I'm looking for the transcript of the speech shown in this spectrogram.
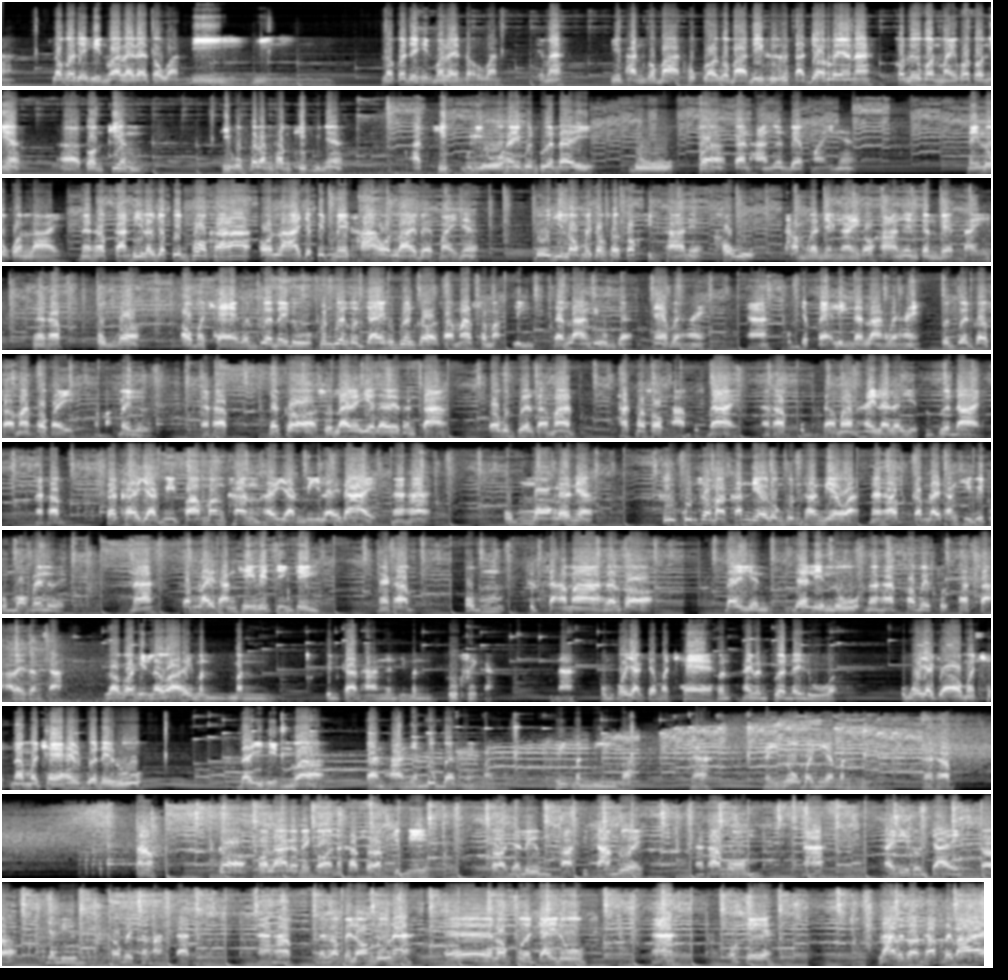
เราก็จะเห็นว่ารายได้ต่อวันนี่นี่นี่นี่เราก็จะเห็นว่ารายได้ต่อวัน เห็นไหมมีพันกว่าบาทหกร้อยกว่าบาทนี่คือเขาตัดยอดไปแล้วนะเขาเริ่มวันใหม่เพราะตอนเนี้ยอตอนเที่ยงที่ผมกำลังทำคลิปอยู่เนี่ยอัดคลิปวิดีโอให้เพื่อนๆได้ดูว่าการหาเงินแบบใหม่เนี่ย ในโลกออนไลน์นะครับ การที่เราจะเป็นพ่อค้าออนไลน์จะเป็นแม่ค้าออนไลน์แบบใหม่เนี่ย โดยที่เราไม่ต้องสต็อกสินค้าเนี่ยเขาทำกันยังไงเขาหาเงินกันแบบไหนนะครับ ผมก็ เอามาแชร์เพื่อนๆได้ดู เพื่อนๆสนใจเพื่อนๆก็สามารถสมัครลิงก์ด้านล่างที่ผมจะแนบไว้ให้นะผมจะแปะลิงก์ด้านล่างไว้ให้ เพื่อนๆก็สามารถเข้าไปสมัครได้เลยนะครับ แล้วก็ส่วนรายละเอียดอะไรต่างๆ ก็เพื่อนๆสามารถทักมาสอบถามผมได้นะครับ ผมสามารถให้รายละเอียดเพื่อนๆได้นะครับ ถ้าใครอยากมีความมั่งคั่ง ใครอยากมีรายได้นะฮะผมมองแล้วเนี่ย คือคุณสมัครครั้งเดียวลงทุนครั้งเดียวอะนะครับกำไรทั้งชีวิตผมบอกได้เลย นะ กำไรทั้งชีวิตจริง ๆนะครับ ผมศึกษามาแล้วก็ได้เรียนได้เรียนรู้นะครับ เข้าไปฝึกทักษะอะไรต่างๆ เราก็เห็นแล้วว่าเฮ้ยมันมันเป็นการหาเงินที่มันเพอร์เฟกอะนะผมก็อยากจะมาแชร์ให้เพื่อนๆได้รู้ผมก็อยากจะเอามานำมาแชร์ให้เพื่อนๆได้รู้ ได้เห็นว่าการหาเงินรูปแบบใหม่ๆเฮ้ยมันมีว่ะนะ ในโลกใบนี้มันมีนะครับอ้าว ก็ขอลากันไปก่อนนะครับสำหรับคลิปนี้ ก็อย่าลืมฝากติดตามด้วยนะครับผมนะใครที่สนใจก็อย่าลืมเข้าไปสมัครกันนะครับ แล้วก็ไปลองดูนะ เออ ลองเปิดใจดูนะ โอเค ลาไปก่อนครับ บ๊ายบาย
